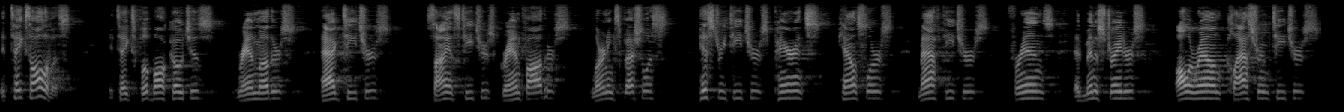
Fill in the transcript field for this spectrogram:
it takes all of us. It takes football coaches, grandmothers, ag teachers, science teachers, grandfathers, learning specialists, history teachers, parents, counselors, math teachers, friends, administrators, all around classroom teachers,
